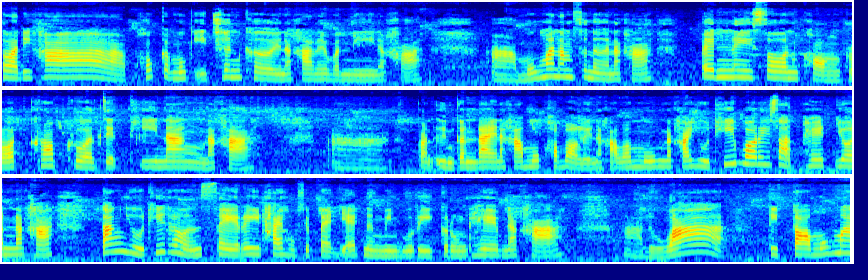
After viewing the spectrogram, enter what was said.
สวัสดีค่ะ พบกับมุกอีกเช่นเคยนะคะ ในวันนี้นะคะมุกมานำเสนอนะคะ เป็นในโซนของรถครอบครัว 7 ที่นั่งนะคะก่อนอื่นกันใดนะคะ มุกเขาบอกเลยนะคะว่ามุกนะคะ อยู่ที่บริษัทเพชรยนต์นะคะ ตั้งอยู่ที่ถนนเสรีไทย 68 แยก 1 มินบุรีกรุงเทพนะคะหรือว่าติดต่อมุกมา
